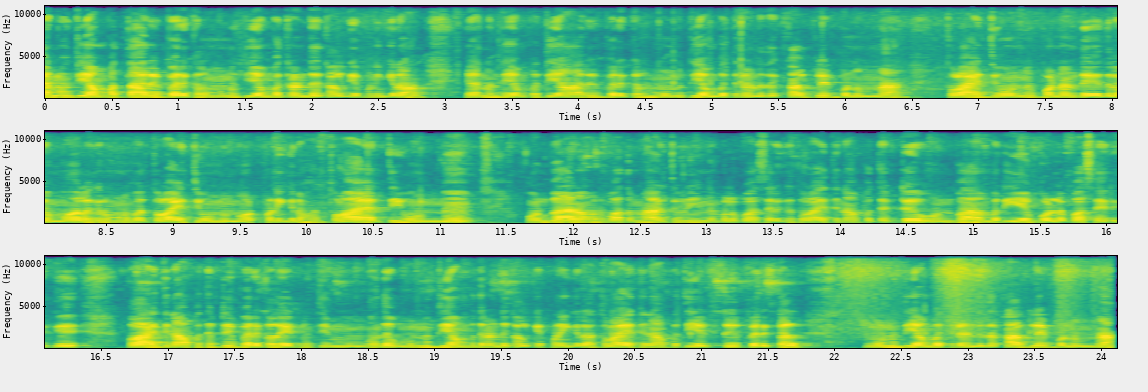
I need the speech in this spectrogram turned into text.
இரநூத்தி ஐம்பத்தாறு பெருக்கள் முந்நூற்றி எண்பத்தி ரெண்டு கால்குலேட் பண்ணிக்கிறோம் இரநூத்தி எண்பத்தி ஆறு பெருக்கள் முந்நூற்றி ஐம்பத்தி ரெண்டு. இதை கால்குலேட் பண்ணோம்னா தொள்ளாயிரத்தி ஒன்று பன்னெண்டு. இதில் முதல்ல நம்பர் தொள்ளாயிரத்தி ஒன்று நோட் பண்ணிக்கிறோம். தொள்ளாயிரத்தி ஒன்று ஒன்பதாம் நம்பர் பார்த்தோம்னா அடுத்த மணி நம்பரில் பாஸ் ஆயிருக்கு. தொள்ளாயிரத்தி நாற்பத்தெட்டு. ஒன்பதாம் நம்பர் ஏ போர்டில் பாஸ் ஆயிருக்கு. தொள்ளாயிரத்தி நாற்பத்தெட்டு பெருக்கள் எட்நூற்றி அந்த முந்நூற்றி ஐம்பத்தி ரெண்டு. கால்குலேட் பண்ணிக்கிறோம். தொள்ளாயிரத்தி நாற்பத்தி எட்டு பெருக்கள் முந்நூற்றி ஐம்பத்தி ரெண்டு. இதை கால்குலேட் பண்ணோம்னா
